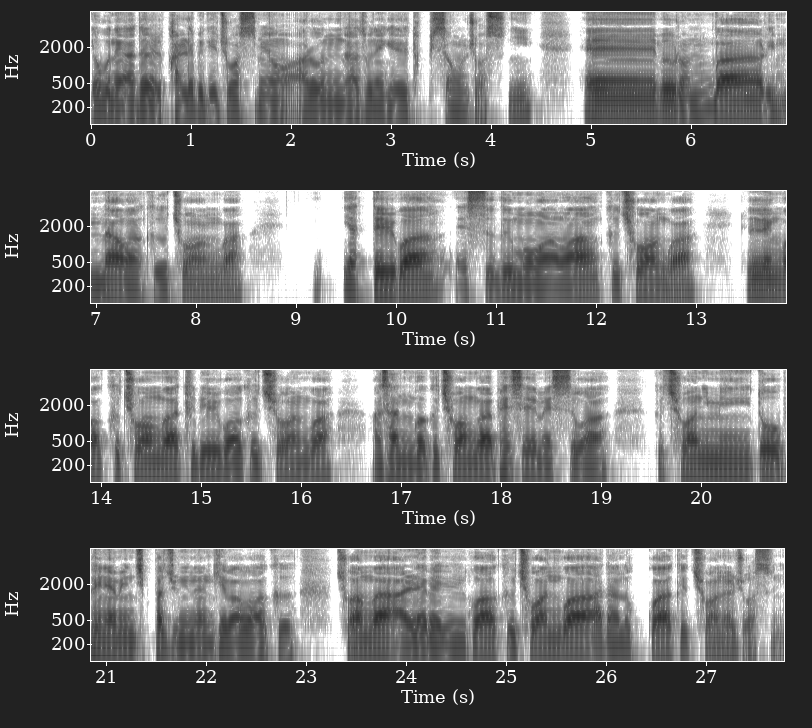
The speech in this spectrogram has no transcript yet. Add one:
여분의 아들 갈렙에게 주었으며 아론 자손에게 두피성을 주었으니 헤브론과 림나와 그 초원과 얏들과 에스드모아와 그 초원과 힐렌과 그 초원과 드빌과 그 초원과 아산과 그 초원과 베세메스와 그 초원임이 또 베냐민 지파 중에는 게바와 그 초원과 알레벨과 그 초원과 아다녹과 그 초원을 주었으니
